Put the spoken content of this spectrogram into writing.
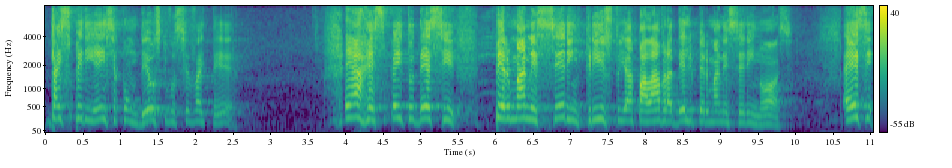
da experiência com Deus que você vai ter. É a respeito desse permanecer em Cristo e a palavra dele permanecer em nós. É esse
